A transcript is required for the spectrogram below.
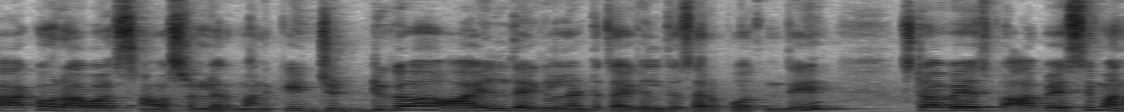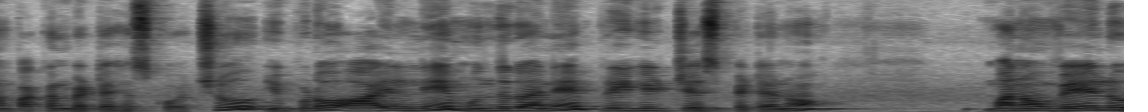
పాకం రావాల్సిన అవసరం లేదు మనకి. జిడ్డుగా ఆయిల్ తగిలినట్టు తగిలితే సరిపోతుంది. స్టవ్ వేసి ఆపేసి మనం పక్కన పెట్టేసుకోవచ్చు ఇప్పుడు ఆయిల్ని ముందుగానే ప్రీహీట్ చేసి పెట్టాను. మనం వేలు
